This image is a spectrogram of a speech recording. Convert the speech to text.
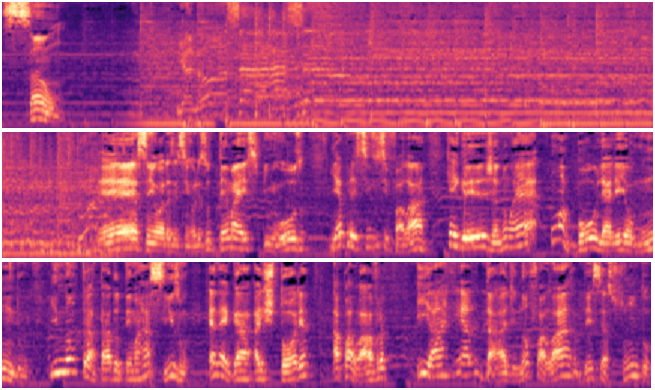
são e a nossa. É, senhoras e senhores, o tema é espinhoso e é preciso se falar que a igreja não é uma bolha alheia ao mundo e não tratar do tema racismo é negar a história, a palavra e a realidade. Não falar desse assunto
